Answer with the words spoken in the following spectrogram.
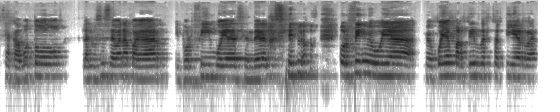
se acabó todo, las luces se van a apagar y por fin voy a descender a los cielos, por fin me voy a, me voy a partir de esta tierra,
